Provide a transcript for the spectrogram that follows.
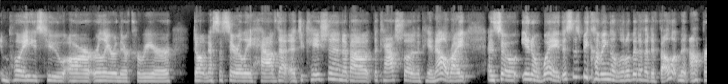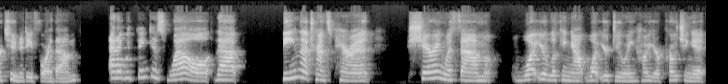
employees who are earlier in their career don't necessarily have that education about the cash flow and the P&L, right? And so in a way, this is becoming a little bit of a development opportunity for them. And I would think as well that being that transparent, sharing with them what you're looking at, what you're doing, how you're approaching it,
